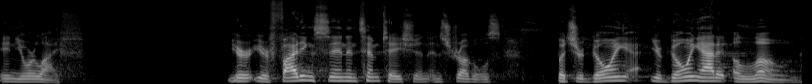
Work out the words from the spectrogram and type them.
in your life. You're, you're fighting sin and temptation and struggles, but you're going, you're going at it alone.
